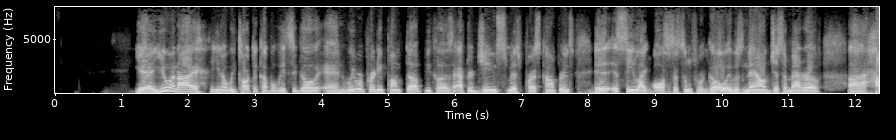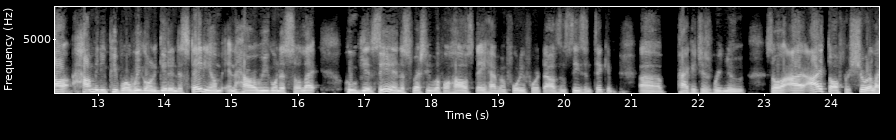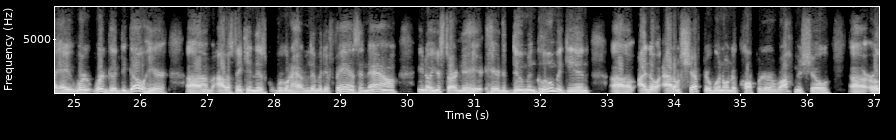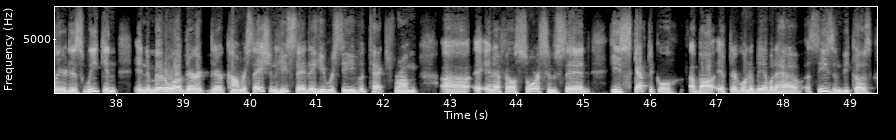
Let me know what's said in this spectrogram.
Yeah, you and I, you know, we talked a couple weeks ago, and we were pretty pumped up because after Gene Smith's press conference, it, it seemed like all systems were go. It was now just a matter of uh, how how many people are we going to get in the stadium, and how are we going to select who gets in, especially with Ohio State having 44,000 season ticket uh, packages renewed. So I, I thought for sure like, hey, we're we're good to go here. Um, I was thinking this we're going to have limited fans, and now you know you're starting to hear, hear the doom and gloom again. Uh, I know Adam Schefter went on the Carpenter and Rothman show uh, earlier this week, and in the middle of their their conversation, he said that he received a text from uh, an NFL source who said he's skeptical about if they're going to be able to have a season because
